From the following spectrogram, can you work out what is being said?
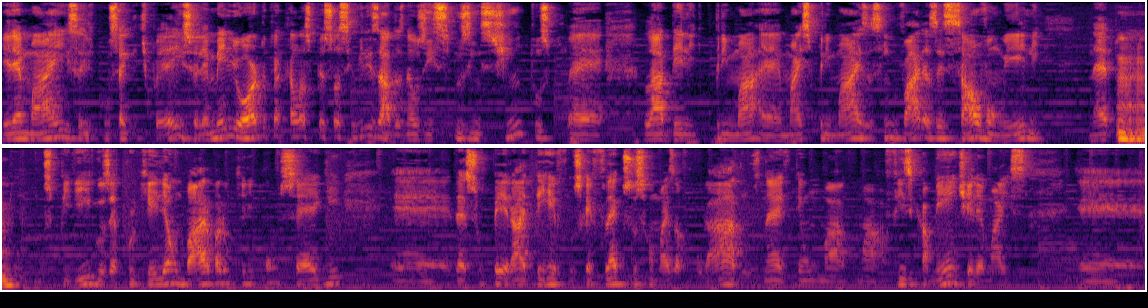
ele é mais. Ele consegue. Tipo, é isso, ele é melhor do que aquelas pessoas civilizadas, né? Os, os instintos é, lá dele prima, é, mais primais, assim, várias vezes salvam ele, né? Do, uhum. dos perigos, é porque ele é um bárbaro que ele consegue. É, né, superar, tem, os reflexos são mais apurados, né? Tem uma, uma fisicamente ele é mais é,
